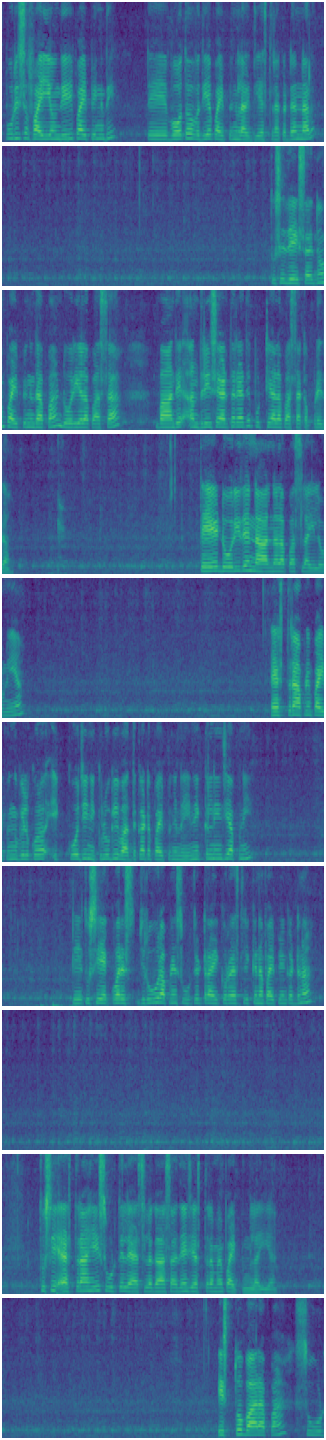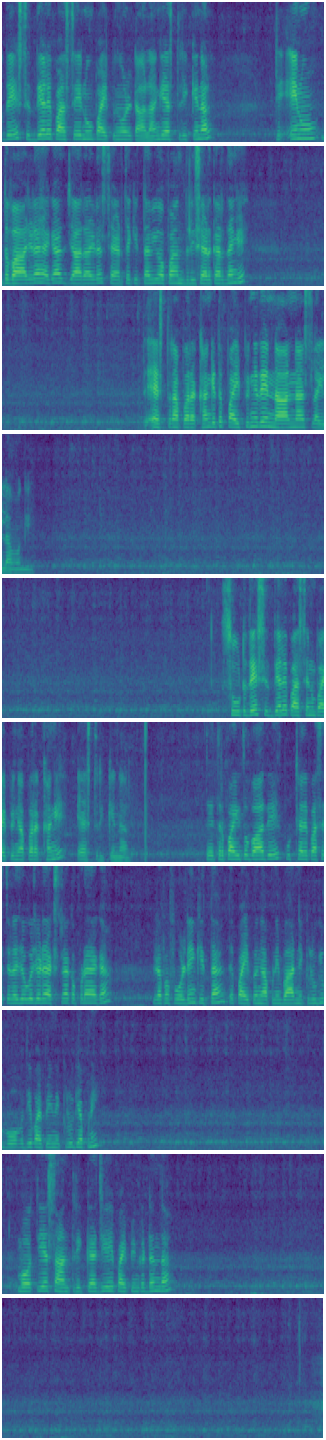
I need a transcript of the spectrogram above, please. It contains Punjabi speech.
ਪੂਰੀ ਸਫ਼ਾਈ ਆਉਂਦੀ ਜੀ ਪਾਈਪਿੰਗ ਦੀ ਤੇ ਬਹੁਤ ਵਧੀਆ ਪਾਈਪਿੰਗ ਲੱਗਦੀ ਹੈ ਇਸ ਤਰ੍ਹਾਂ ਕੱਢਣ ਨਾਲ। ਤੁਸੀਂ ਦੇਖ ਸਕਦੇ ਹੋ ਪਾਈਪਿੰਗ ਦਾ ਆਪਾਂ ਡੋਰੀ ਵਾਲਾ ਪਾਸਾ, ਬਾਂਹ ਦੇ ਅੰਦਰਲੀ ਸਾਈਡ ਤੇ ਰਹਿ ਤੇ ਪੁੱਠੇ ਵਾਲਾ ਪਾਸਾ ਕੱਪੜੇ ਦਾ। ਤੇ ਡੋਰੀ ਦੇ ਨਾਲ ਨਾਲ ਆਪਾਂ ਸਲਾਈ ਲਾਉਣੀ ਆ। ਇਸ ਤਰ੍ਹਾਂ ਆਪਣੀ ਪਾਈਪਿੰਗ ਬਿਲਕੁਲ ਇੱਕੋ ਜੀ ਨਿਕਲੂਗੀ, ਵੱਧ ਘੱਟ ਪਾਈਪਿੰਗ ਨਹੀਂ ਨਿਕਲਣੀ ਜੀ ਆਪਣੀ। ਤੇ ਤੁਸੀਂ ਇੱਕ ਵਾਰ ਜ਼ਰੂਰ ਆਪਣੇ ਸੂਟ ਤੇ ਟਰਾਈ ਕਰੋ ਇਸ ਤਰੀਕੇ ਨਾਲ ਪਾਈਪਿੰਗ ਕੱਢਣਾ। ਤੁਸੀਂ ਇਸ ਤਰ੍ਹਾਂ ਹੀ ਸੂਟ ਤੇ ਲੈਸ ਲਗਾ ਸਕਦੇ ਹੋ, ਜਿਸ ਤਰ੍ਹਾਂ ਮੈਂ ਪਾਈਪਿੰਗ ਲਾਈ ਹੈ ਇਸ ਤੋਂ ਬਾਅਦ ਆਪਾਂ ਸੂਟ ਦੇ ਸਿੱਧੇ ਵਾਲੇ ਪਾਸੇ ਨੂੰ ਪਾਈਪਿੰਗ ਉਲਟਾ ਲਾਂਗੇ ਇਸ ਤਰੀਕੇ ਨਾਲ। ਤੇ ਇਹਨੂੰ ਦਬਾ ਜਿਹੜਾ ਹੈਗਾ, ਜ਼ਿਆਦਾ ਜਿਹੜਾ ਸਾਈਡ ਤੇ ਕੀਤਾ ਵੀ ਉਹ ਆਪਾਂ ਅੰਦਰਲੀ ਸਾਈਡ ਕਰ ਦਾਂਗੇ। ਤੇ ਇਸ ਤਰ੍ਹਾਂ ਆਪਾਂ ਰੱਖਾਂਗੇ ਤੇ ਪਾਈਪਿੰਗ ਦੇ ਨਾਲ ਨਾਲ ਸਲਾਈ ਲਾਵਾਂਗੇ। ਸੂਟ ਦੇ ਸਿੱਧੇ ਵਾਲੇ ਪਾਸੇ ਨੂੰ ਪਾਈਪਿੰਗ ਆਪਾਂ ਰੱਖਾਂਗੇ ਇਸ ਤਰੀਕੇ ਨਾਲ। ਤੇ ਤਰਪਾਈ ਤੋਂ ਬਾਅਦ ਇਹ ਪੁੱਠੇ ਵਾਲੇ ਪਾਸੇ ਚਲੇ ਜਾਊਗਾ ਜਿਹੜਾ ਐਕਸਟਰਾ ਕੱਪੜਾ ਹੈਗਾ। ਜਿਹੜਾ ਆਪਾਂ ਫੋਲਡਿੰਗ ਕੀਤਾ ਤੇ ਪਾਈਪਿੰਗ ਆਪਣੀ ਬਾਹਰ ਨਿਕਲੂਗੀ, ਬਹੁਤ ਵਧੀਆ ਪਾਈਪਿੰਗ ਨਿਕਲੂਗੀ ਆਪਣੀ। ਬਹੁਤ ਹੀ ਆਸਾਨ ਤਰੀਕਾ ਹੈ ਜੀ ਇਹ ਪਾਈਪਿੰਗ ਕੱਢਣ ਦਾ।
